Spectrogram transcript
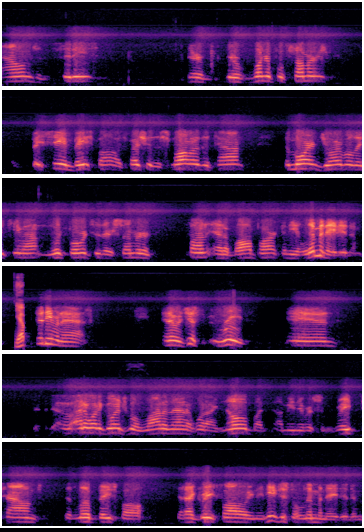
towns and cities, their their wonderful summers, seeing baseball, especially the smaller the town, the more enjoyable they came out and looked forward to their summer fun at a ballpark, and he eliminated them. Yep. Didn't even ask, and it was just rude. And I don't want to go into a lot of that of what I know, but I mean there were some great towns that love baseball that had great following, and he just eliminated them.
